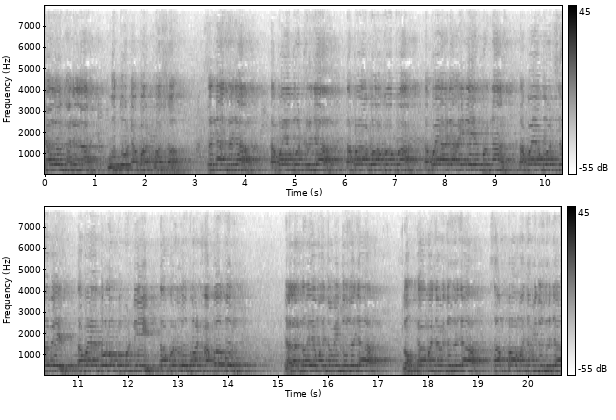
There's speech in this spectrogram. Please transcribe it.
calon adalah untuk dapat kuasa. Senang saja. Tak payah buat kerja, tak payah buat apa-apa, tak payah ada idea yang bernas, tak payah buat servis, tak payah tolong pengundi, tak perlu buat apa pun. Jalan raya macam itu saja, longkang macam itu saja, sampah macam itu saja,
